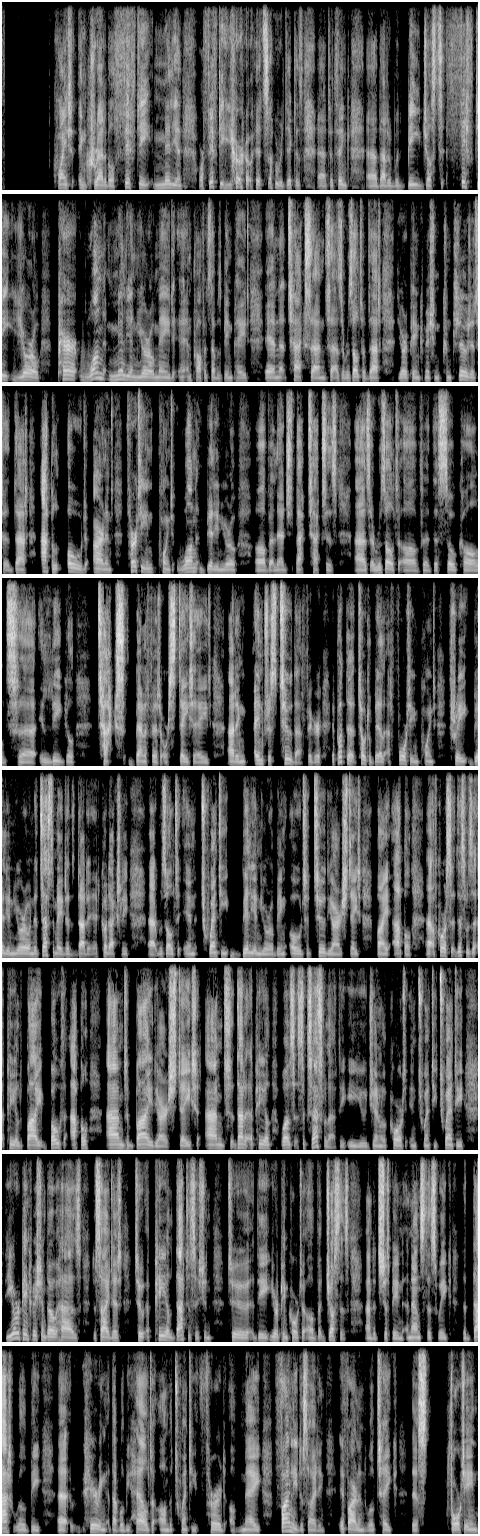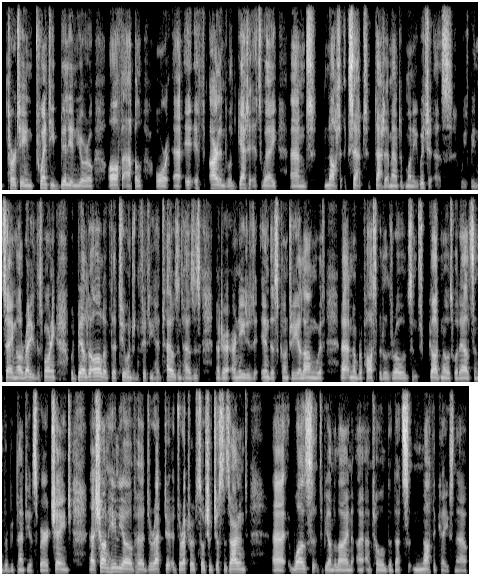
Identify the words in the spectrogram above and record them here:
quite incredible 50 million or 50 euro. It's so ridiculous uh, to think uh, that it would be just 50 euro per 1 million euro made in profits that was being paid in tax. And as a result of that, the European Commission concluded that Apple owed Ireland 13.1 billion euro of alleged back taxes as a result of uh, this so called uh, illegal tax benefit or state aid, adding interest to that figure. It put the total bill at 14.3 billion euro, and it's estimated that it could actually uh, result in 20 billion euro being owed to the Irish state by Apple. Uh, of course, this was appealed by both Apple and by the Irish state, and that appeal was successful at the EU General Court in 2020. The European Commission, though, has decided to appeal that decision to the European Court of Justice, and it's just been announced this week that that will be uh, hearing that will be held on the 23rd of May, finally deciding if Ireland will take this 14, 13, 20 billion euro off Apple, or uh, if Ireland will get its way and not accept that amount of money, which, as we've been saying already this morning, would build all of the 250,000 houses that are, are, needed in this country, along with uh, a number of hospitals, roads, and God knows what else, and there'll be plenty of spare change. Uh, Sean Healy, of uh, director, director of Social Justice Ireland, uh, was to be on the line. I, am told that that's not the case now.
